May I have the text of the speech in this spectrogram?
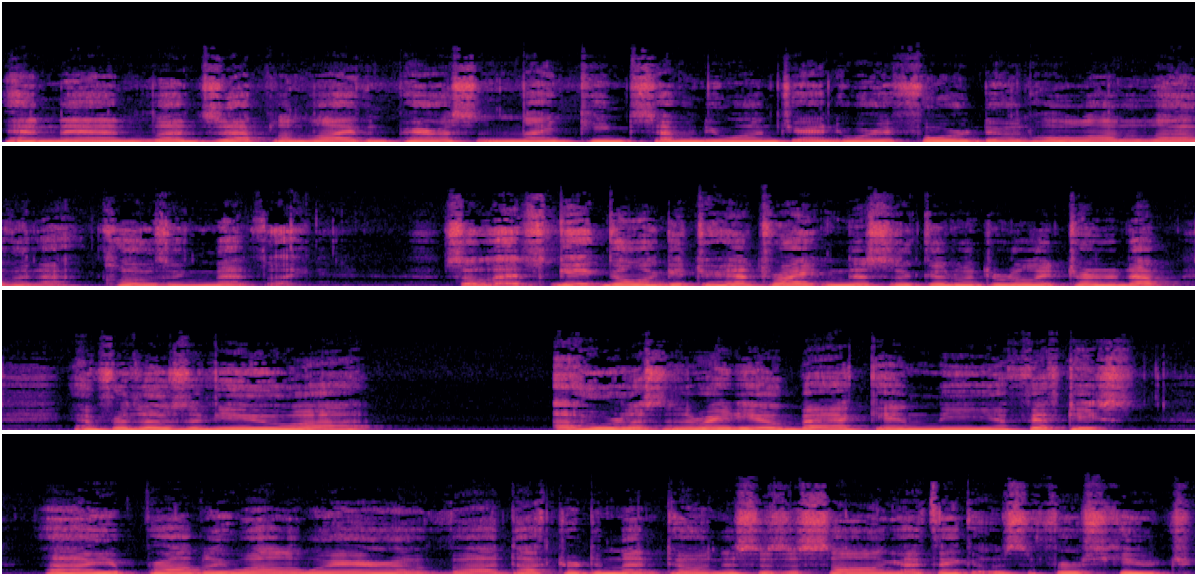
and then Led Zeppelin live in Paris in 1971, January 4, doing a Whole Lotta Love and a closing medley. So let's get going. Get your heads right, and this is a good one to really turn it up. And for those of you uh, uh, who were listening to the radio back in the uh, 50s, uh, you're probably well aware of uh, Dr. Demento, and this is a song, I think it was the first huge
